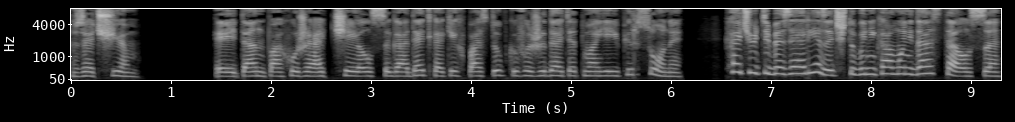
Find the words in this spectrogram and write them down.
«Зачем?» Эйтан, похоже, отчаялся гадать, каких поступков ожидать от моей персоны. Хочу тебя зарезать, чтобы никому не достался».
